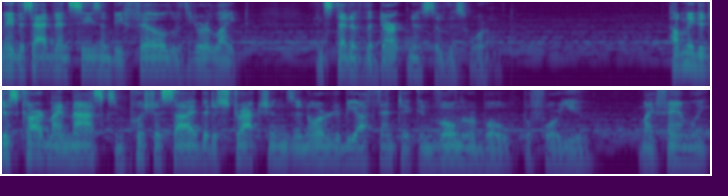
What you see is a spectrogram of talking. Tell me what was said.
may this Advent season be filled with your light instead of the darkness of this world. Help me to discard my masks and push aside the distractions in order to be authentic and vulnerable before you, my family,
